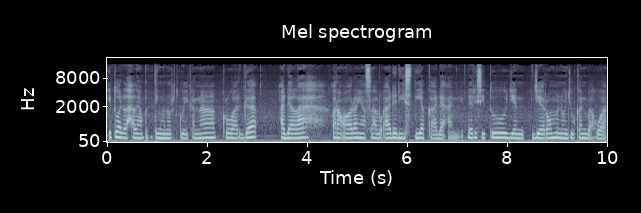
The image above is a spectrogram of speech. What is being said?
itu adalah hal yang penting menurut gue karena keluarga adalah orang-orang yang selalu ada di setiap keadaan. Dari situ Jen Jerome menunjukkan bahwa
